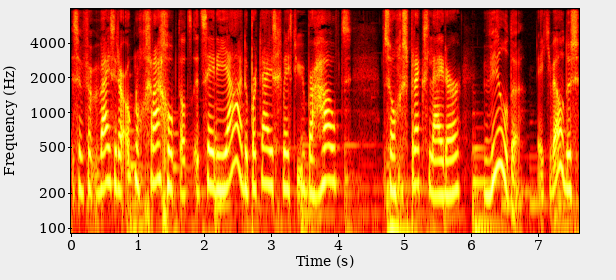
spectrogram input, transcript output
ze verwijzen er ook nog graag op dat het CDA de partij is geweest die überhaupt zo'n gespreksleider wilde. Weet je wel? Dus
